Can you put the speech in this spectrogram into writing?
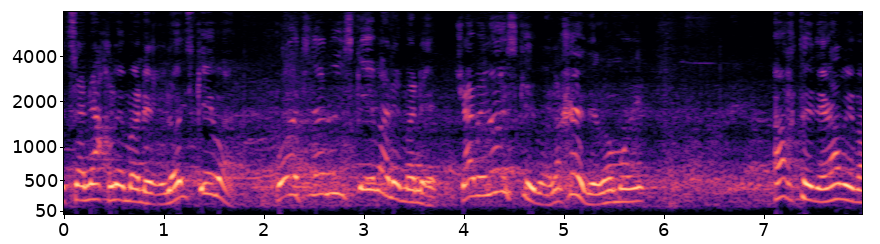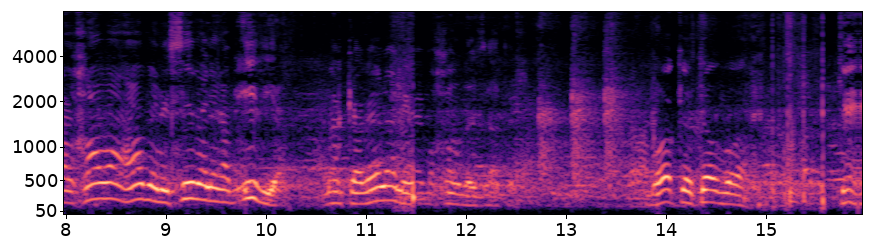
וצנח למנה, היא לא הסכימה. פה אצלנו היא הסכימה למנה, שם היא לא הסכימה, לכן זה לא מועיל. אחתא דרבי בר חמא, אב ונסיבה לרב איביה. מה קרה לה? נראה מחר בעזרת השם. בוקר טוב, ברוך. כן.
